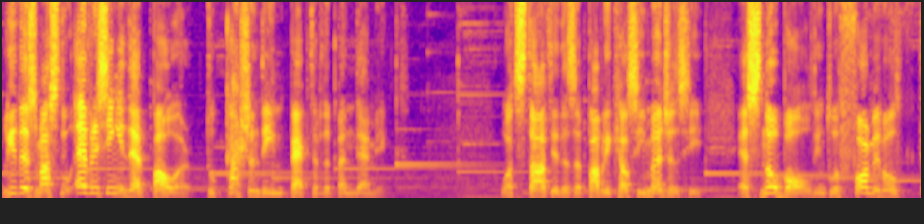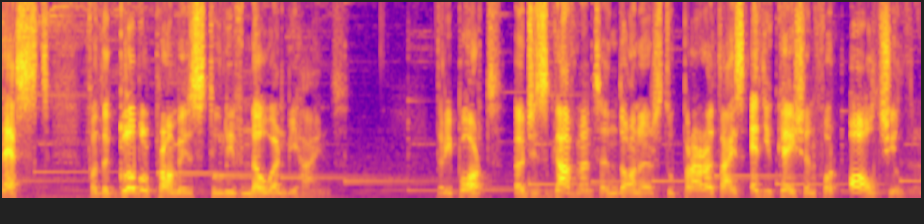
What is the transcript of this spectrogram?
leaders must do everything in their power to cushion the impact of the pandemic. What started as a public health emergency has snowballed into a formidable test for the global promise to leave no one behind. The report urges government and donors to prioritize education for all children.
